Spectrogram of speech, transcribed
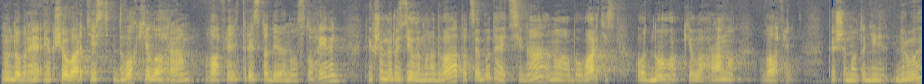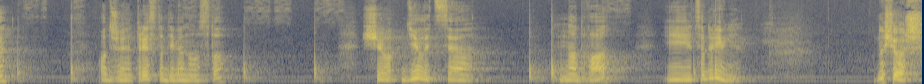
Ну добре, якщо вартість 2 кг вафель 390 гривень, то якщо ми розділимо на 2, то це буде ціна ну, або вартість 1 кг вафель. Пишемо тоді друге. Отже, 390, що ділиться на 2, і це дорівнює. Ну що ж,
